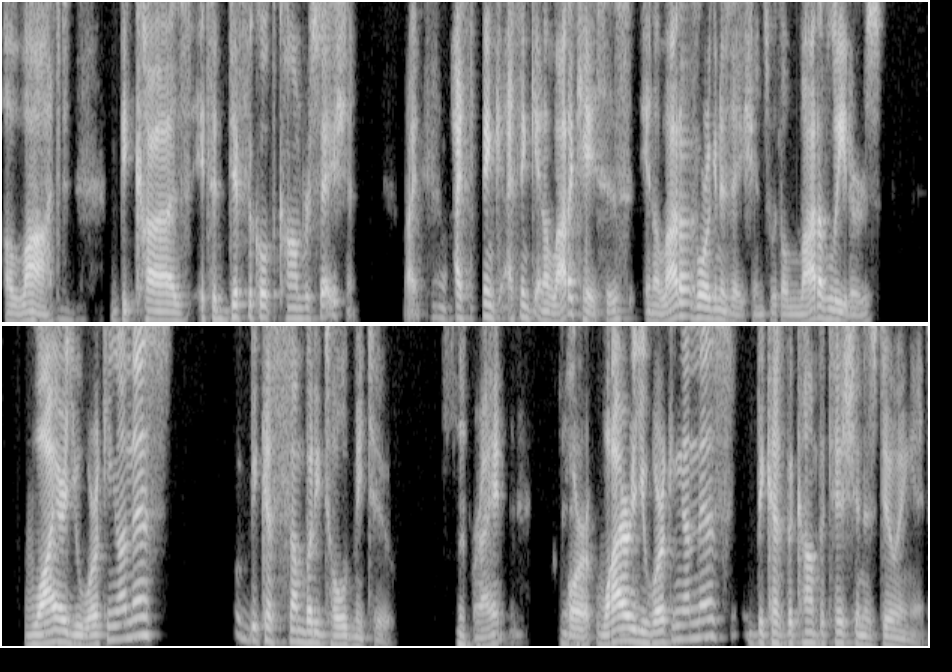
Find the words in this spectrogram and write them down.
a lot mm-hmm. because it's a difficult conversation, right? Yeah. I think I think in a lot of cases, in a lot of organizations with a lot of leaders, why are you working on this? because somebody told me to, hmm. right? Yeah. Or why are you working on this? Because the competition is doing it.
